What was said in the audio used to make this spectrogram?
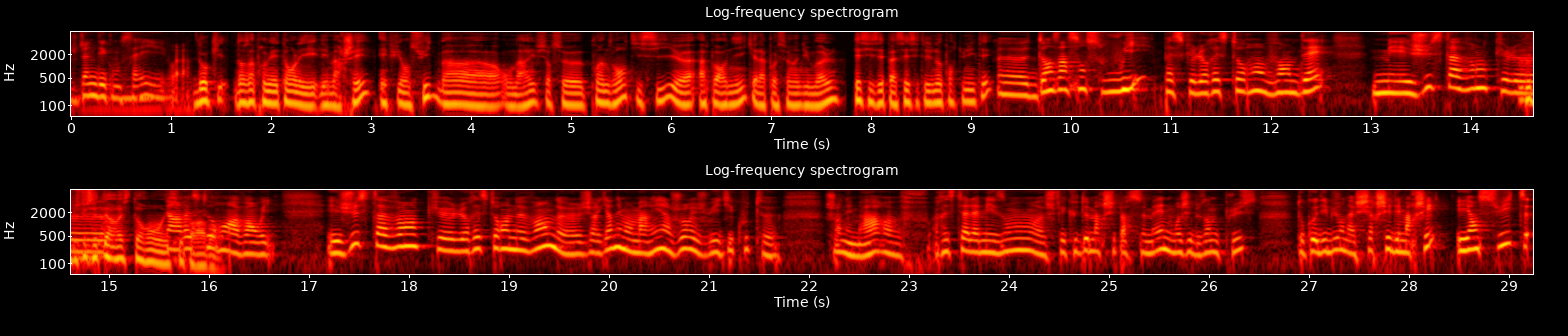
je donne des conseils. Et voilà. Donc, dans un premier temps, les, les marchés. Et puis ensuite, ben, on arrive sur ce point de vente ici, euh, à Pornic, à la Poissonnerie du Mol. Qu'est-ce qui s'est passé? C'était une opportunité? Euh, dans un sens, oui, parce que le restaurant vendait, mais juste avant que le. Oui, Parce que c'était un restaurant C'était un restaurant avant, oui. Et juste avant que le restaurant ne vende, euh, j'ai regardé mon mari un jour et je lui ai dit écoute, euh, j'en ai marre, euh, rester à la maison, je fais que deux marchés par semaine, moi j'ai besoin de plus. Donc au début, on a cherché des marchés. Et ensuite,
